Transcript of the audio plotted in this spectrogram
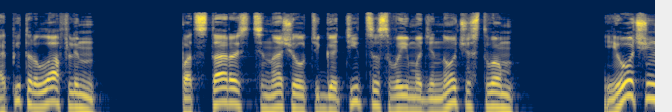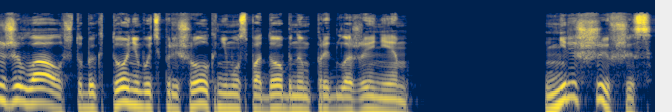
а Питер Лафлин под старость начал тяготиться своим одиночеством и очень желал, чтобы кто-нибудь пришел к нему с подобным предложением. Не решившись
